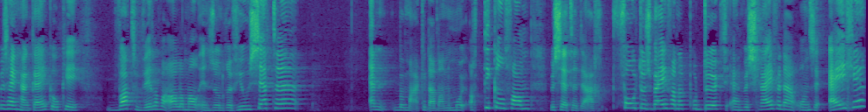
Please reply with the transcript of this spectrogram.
We zijn gaan kijken, oké, wat willen we allemaal in zo'n review zetten? En we maken daar dan een mooi artikel van. We zetten daar foto's bij van het product. En we schrijven daar onze eigen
